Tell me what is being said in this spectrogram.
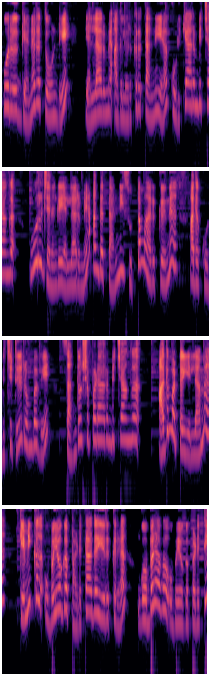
ஒரு கிணற தோண்டி எல்லாருமே அதுல இருக்கிற தண்ணிய குடிக்க ஆரம்பிச்சாங்க. ஊரு ஜனங்க எல்லாருமே அந்த தண்ணி சுத்தமா இருக்குன்னு அத குடிச்சிட்டு ரொம்பவே சந்தோஷப்பட ஆரம்பிச்சாங்க. அது மட்டும் இல்லாம கெமிக்கல் உபயோகப்படுத்தாத இருக்கிற கொபராவை உபயோகப்படுத்தி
